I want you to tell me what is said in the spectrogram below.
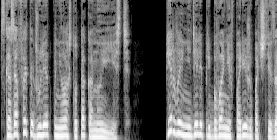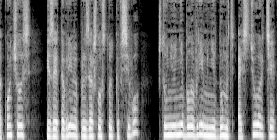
Сказав это, Джульет поняла, что так оно и есть. Первая неделя пребывания в Париже почти закончилась, и за это время произошло столько всего, что у нее не было времени думать о Стюарте,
